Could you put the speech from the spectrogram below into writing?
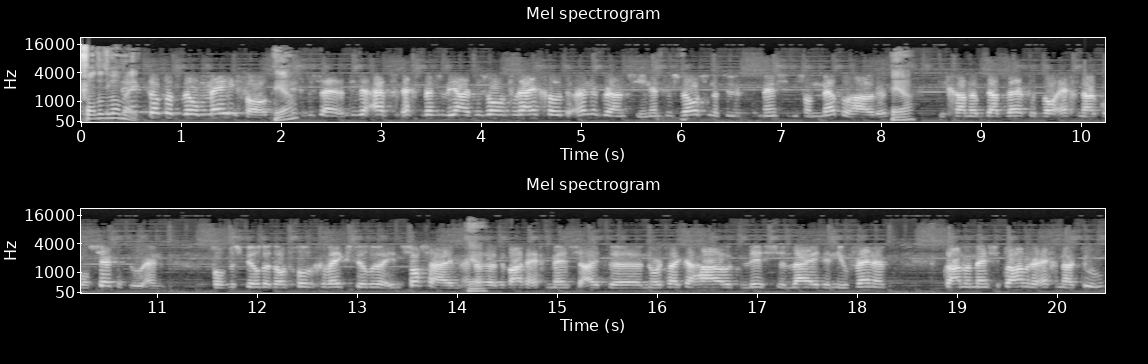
Valt het wel mee? Ik denk dat dat wel meevalt. Ja? Het is, het is echt best, ja, het is wel een vrij grote underground scene. En het is wel zo natuurlijk mensen die van metal houden. Ja. Die gaan ook daadwerkelijk wel echt naar concerten toe. En we speelden dan vorige week speelden we in Sassheim. En er, waren echt mensen uit uh, Noordwijkerhout, Lisse, Leiden, Nieuw-Vennep. Kwamen mensen kwamen er echt naartoe.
